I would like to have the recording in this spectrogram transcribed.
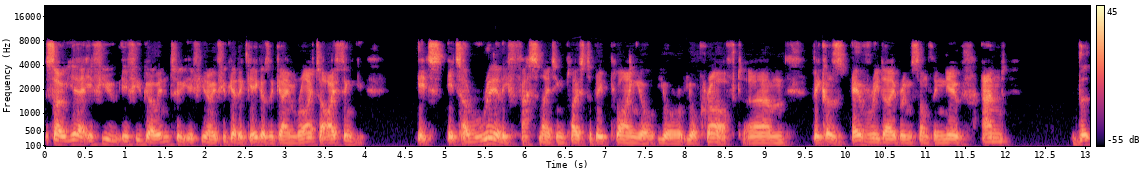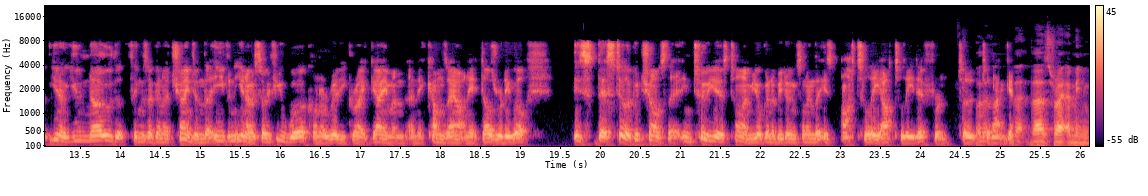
so, yeah, if you if you go into if you know if you get a gig as a game writer, I think it's it's a really fascinating place to be applying your your your craft um, because every day brings something new and that you know you know that things are going to change and that even you know so if you work on a really great game and, and it comes out and it does really well it's, there's still a good chance that in two years' time you're going to be doing something that is utterly, utterly different to, well, to that game. That, that's right. I mean,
